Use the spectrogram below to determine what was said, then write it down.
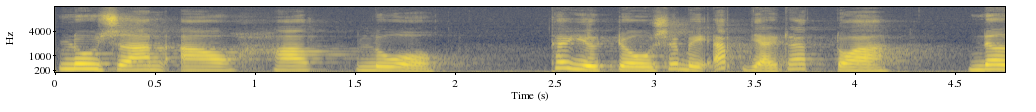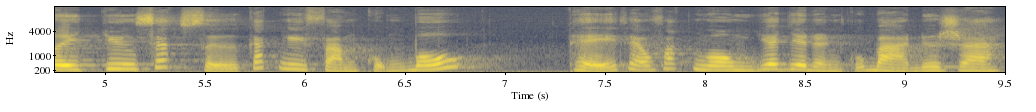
Lujan al-Hatlur theo dự trù sẽ bị áp giải ra tòa nơi chuyên xét xử các nghi phạm khủng bố thể theo phát ngôn do gia đình của bà đưa ra.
